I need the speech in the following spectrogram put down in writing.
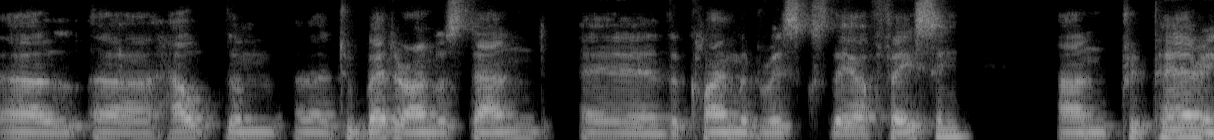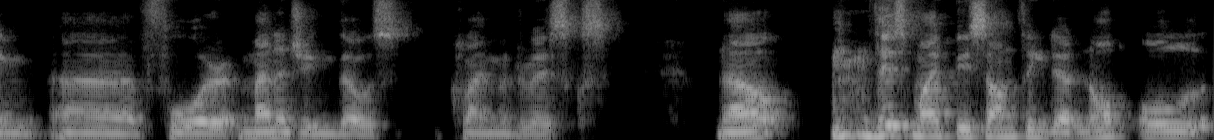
uh, uh, help them uh, to better understand uh, the climate risks they are facing and preparing uh, for managing those climate risks. Now, this might be something that not all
